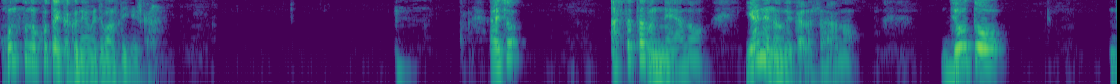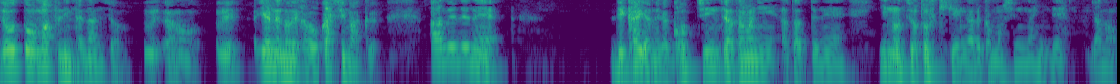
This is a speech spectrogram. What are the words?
本当の答え書くのやめてもらっていいですか？あれでしょ？明日多分ね、あの、屋根の上からさ、あの、上等、上等祭りみたいなんでしょ？う、あの、上、屋根の上からお菓子巻く。あれでね、でかい屋根がごっちんって頭に当たってね、命を落とす危険があるかもしれないんで、あの、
